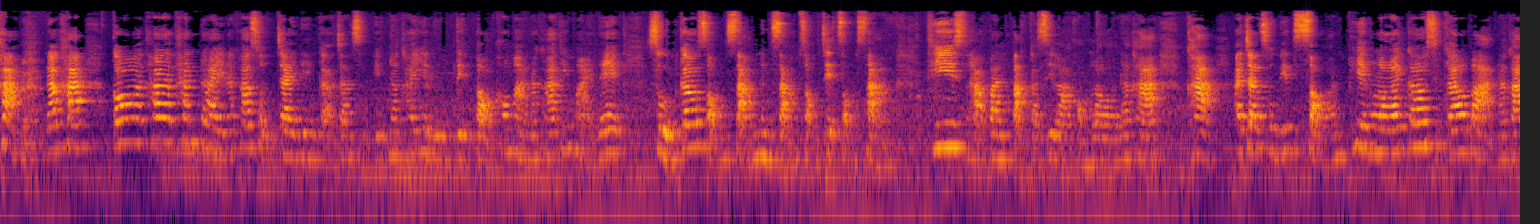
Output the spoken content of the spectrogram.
ค่ะนะคะ ก็ถ้าท่านใดนะคะสนใจเรียนกับอาจารย์สุวิทย์นะคะอย่าลืมติดต่อเข้ามานะคะ ที่หมายเลข 0923132723 ที่สถาบันตักกศิลาของเรานะคะค่ะ อาจารย์สุวิทย์สอนเพียง 199 บาทนะคะ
